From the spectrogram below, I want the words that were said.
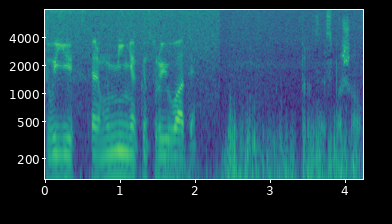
твої скажімо, вміння конструювати. Процес пішов.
